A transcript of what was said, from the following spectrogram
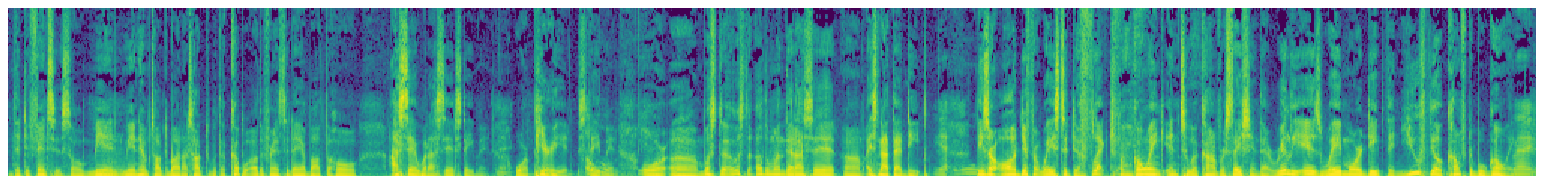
the defenses. So me and me and him talked about. I talked with a couple other friends today about the whole "I said what I said" statement or period statement yeah. or um, what's the what's the other one that I said? Um, it's not that deep. Yeah. These are all different ways to deflect from going into a conversation that really is way more deep than you feel comfortable going. Right.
